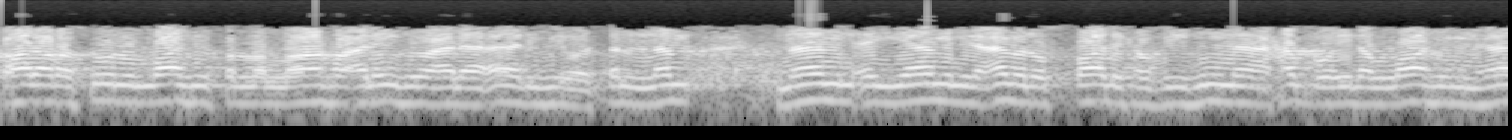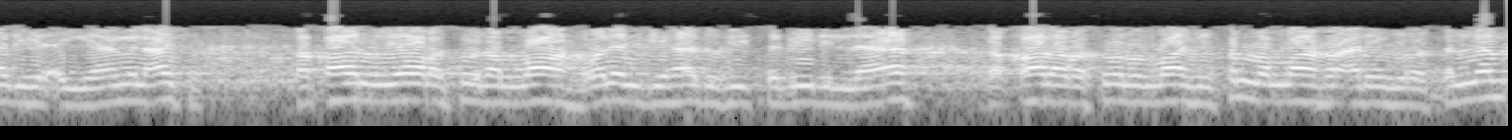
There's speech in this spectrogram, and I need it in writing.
قال رسول الله صلى الله عليه وعلى آله وسلم ما من أيام العمل الصالح فيهن أحب إلى الله من هذه الأيام العشر. فقالوا يا رسول الله ولا الجهاد في سبيل الله؟ فقال رسول الله صلى الله عليه وسلم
